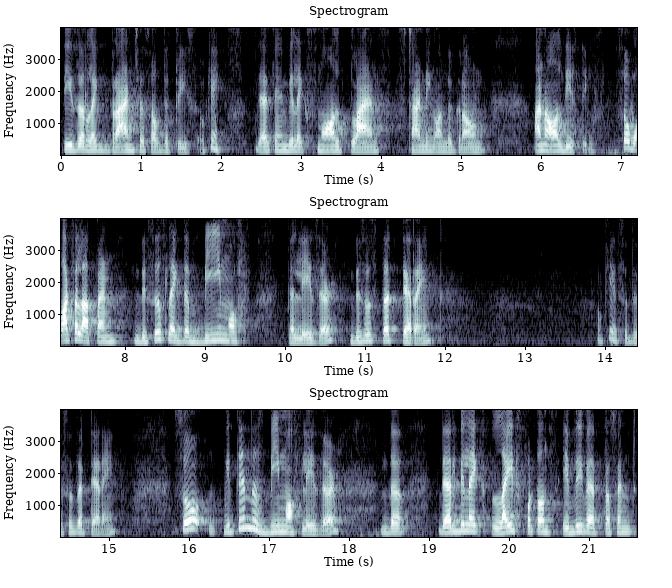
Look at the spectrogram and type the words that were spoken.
these are like branches of the trees okay. There can be like small plants standing on the ground and all these things. So, what will happen this is like the beam of the laser this is the terrain okay. So, this is the terrain. So, within this beam of laser the there will be like light photons everywhere present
